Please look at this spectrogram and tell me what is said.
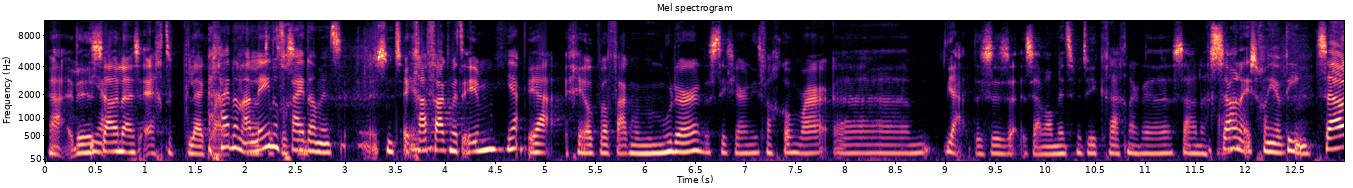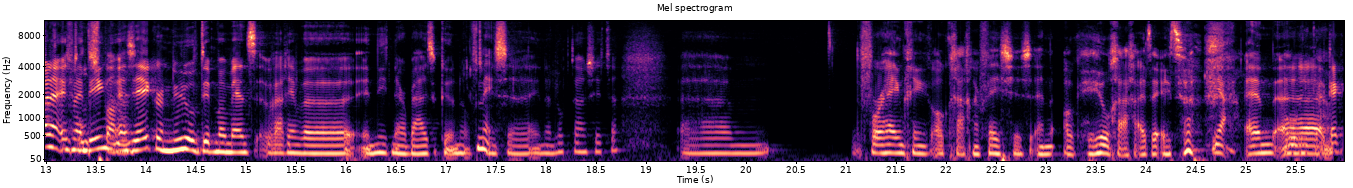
Ja, de ja. sauna is echt de plek. Ga je dan alleen of ga je dan met z'n Ik ga vaak met Im. Ja. ja, ik ging ook wel vaak met mijn moeder. Dus dit jaar niet van gekomen. Maar uh, ja, dus er zijn wel mensen met wie ik graag naar de sauna ga. Sauna is gewoon jouw ding. Sauna is mijn ding. En zeker nu op dit moment waarin we niet naar buiten kunnen. Of nee. mensen in een lockdown zitten. Um, voorheen ging ik ook graag naar feestjes en ook heel graag uit eten. Ja. En uh, kijk,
